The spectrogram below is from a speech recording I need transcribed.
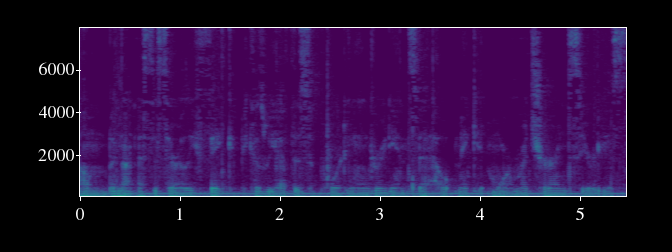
um, but not necessarily fake because we have the supporting ingredients that help make it more mature and serious.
